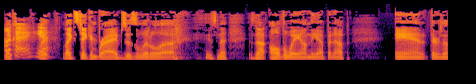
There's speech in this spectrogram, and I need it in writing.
Like- okay, yeah. like, likes taking bribes is a little uh it's not it's not all the way on the up and up and there's a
